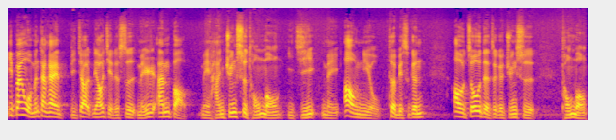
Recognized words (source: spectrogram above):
一般我们大概比较了解的是美日安保、美韩军事同盟以及美澳纽，特别是跟澳洲的这个军事。同盟。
